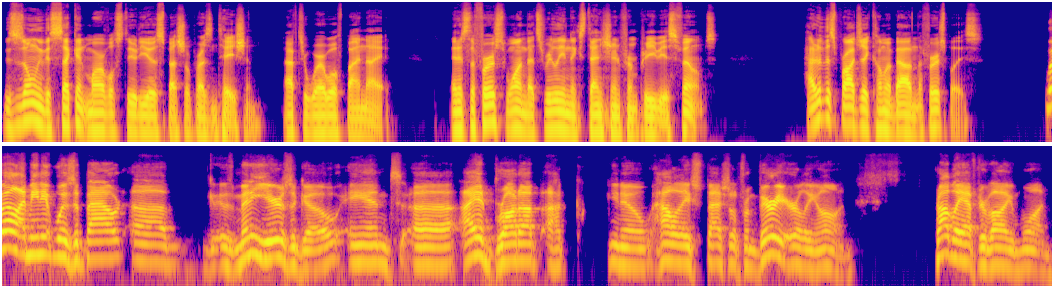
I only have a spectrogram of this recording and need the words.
this is only the second Marvel Studios special presentation after Werewolf by Night, and it's the first one that's really an extension from previous films. How did this project come about in the first place? Well, I mean, it was about uh, it was many years ago, and uh, I had brought up a you know holiday special from very early on, probably after Volume One.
